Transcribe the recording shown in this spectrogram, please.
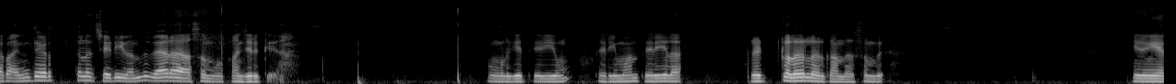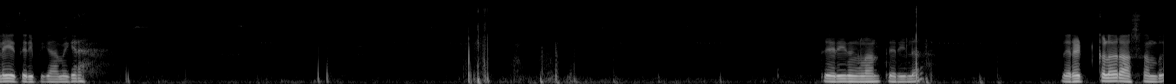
அதான் இந்த இடத்துல செடி வந்து வேறு அசம்பு உட்காந்துருக்கு உங்களுக்கே தெரியும் தெரியுமான்னு தெரியல. ரெட் கலரில் இருக்கும் அந்த அசம்பு. இது இலையை திருப்பி காமிக்கிறேன். தெரியுதுங்களான்னு தெரியல. இந்த ரெட் கலர் அசம்பு.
